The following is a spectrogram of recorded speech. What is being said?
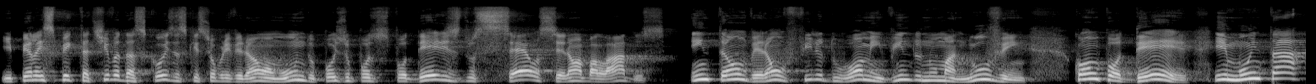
e pela expectativa das coisas que sobrevirão ao mundo, pois os poderes do céu serão abalados. Então verão o Filho do Homem vindo numa nuvem com poder e muita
